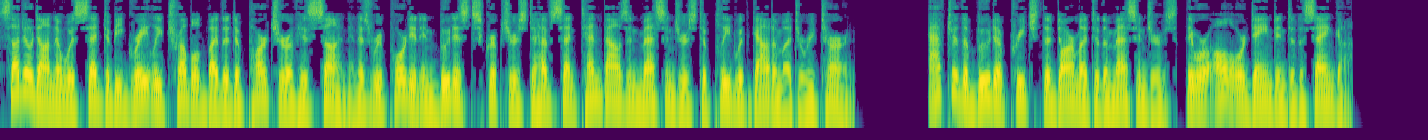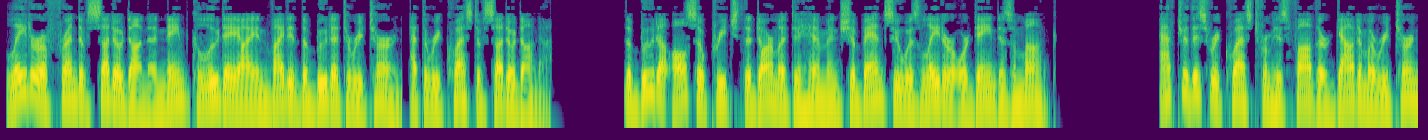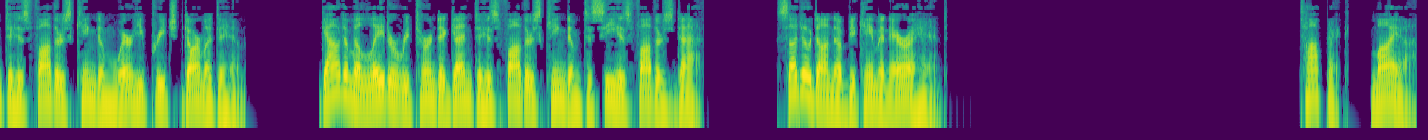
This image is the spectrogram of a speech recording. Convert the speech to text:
Suddhodana was said to be greatly troubled by the departure of his son and is reported in Buddhist scriptures to have sent 10,000 messengers to plead with Gautama to return. After the Buddha preached the Dharma to the messengers, they were all ordained into the Sangha. Later a friend of Suddhodana named Kaludai invited the Buddha to return, at the request of Suddhodana. The Buddha also preached the Dharma to him and Shibansu was later ordained as a monk. After this request from his father Gautama returned to his father's kingdom where he preached Dharma to him. Gautama later returned again to his father's kingdom to see his father's death. Suddhodana became an arahant. Maya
